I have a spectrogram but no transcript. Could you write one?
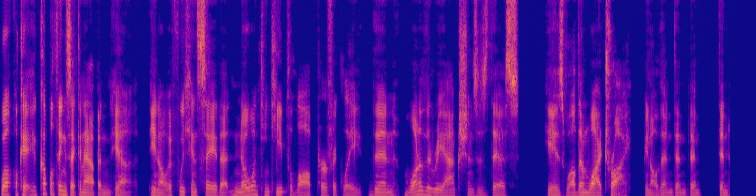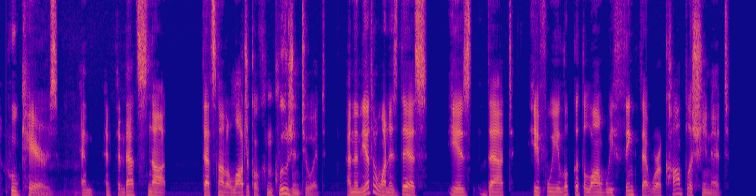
Well, okay, a couple things that can happen. Yeah, you know, if we can say that no one can keep the law perfectly, then one of the reactions is this: is well, then why try? You know, then then then then who cares? Mm-hmm. And, and and that's not that's not a logical conclusion to it. And then the other one is this: is that if we look at the law and we think that we're accomplishing it,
